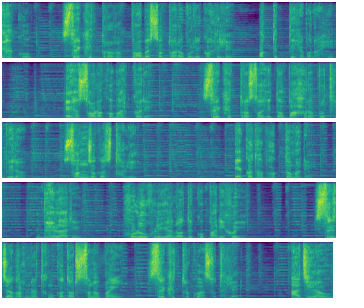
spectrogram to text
ଏହାକୁ ଶ୍ରୀକ୍ଷେତ୍ରର ପ୍ରବେଶ ଦ୍ୱାର ବୋଲି କହିଲେ ଅତ୍ୟୁକ୍ତି ହେବ ନାହିଁ। ଏହା ସଡ଼କ ମାର୍ଗରେ ଶ୍ରୀକ୍ଷେତ୍ର ସହିତ ବାହାର ପୃଥିବୀର ସଂଯୋଗସ୍ଥଳୀ। ଏକଥା ଭକ୍ତମାନେ ଭେଳାରେ ହୁଳୁହୁଳିଆ ନଦୀକୁ ପାରି ହୋଇ ଶ୍ରୀଜଗନ୍ନାଥଙ୍କ ଦର୍ଶନ ପାଇଁ ଶ୍ରୀକ୍ଷେତ୍ରକୁ ଆସୁଥିଲେ। ଆଜି ଆଉ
